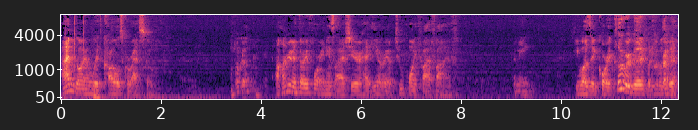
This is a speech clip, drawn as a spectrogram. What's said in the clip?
I'm going with Carlos Carrasco. Okay. 134 innings last year, had an ERA of 2.55. I mean, he wasn't Corey Kluber good, but he was Right. good.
